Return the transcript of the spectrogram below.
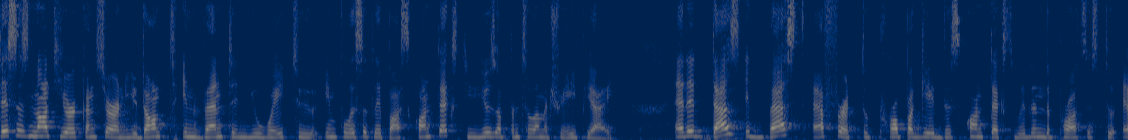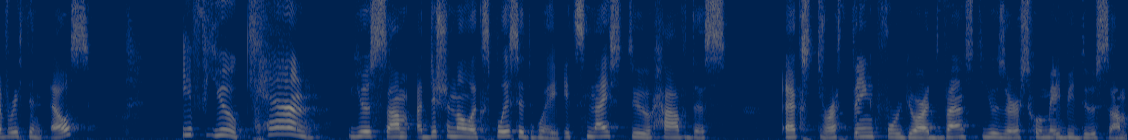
this is not your concern. You don't invent a new way to implicitly pass context. You use OpenTelemetry API. And it does its best effort to propagate this context within the process to everything else. If you can use some additional explicit way, it's nice to have this extra thing for your advanced users who maybe do some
